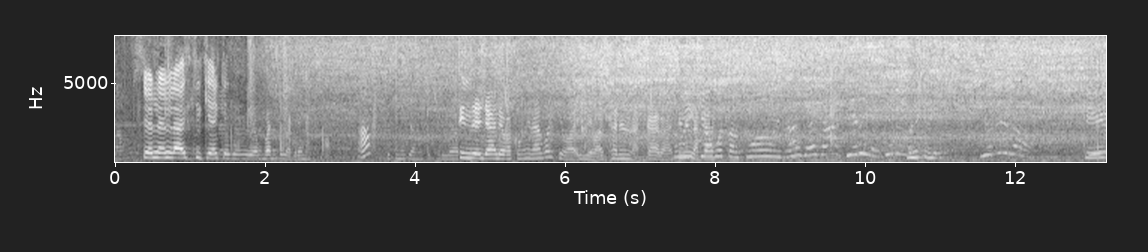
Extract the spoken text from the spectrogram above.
Vamos. Denle like si quieren que ese video pase. la broma. ¿Ah? Se tiene que echarle agua. Tindre ya le va a coger agua y, se va, y le va a echar en la cara. Echenle en la cara. tan suave. Ya, ya, ya, ciérrela, ciérrela. Ciérrela. Qué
